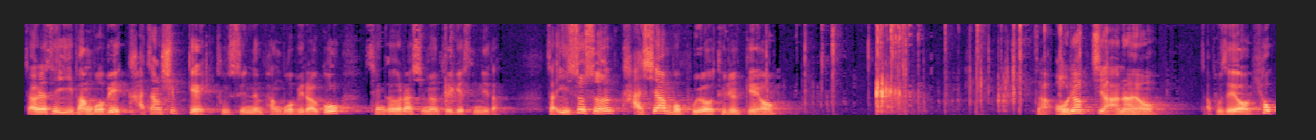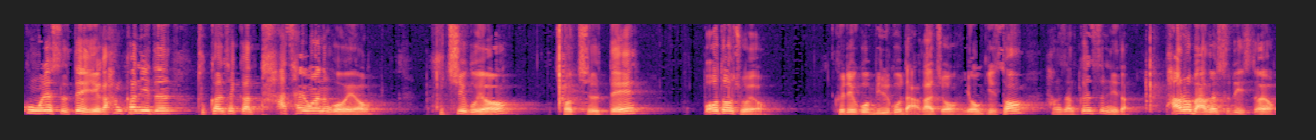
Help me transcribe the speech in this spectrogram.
자, 그래서 이 방법이 가장 쉽게 둘 수 있는 방법이라고 생각을 하시면 되겠습니다. 자, 이 숫은 다시 한번 보여드릴게요. 자, 어렵지 않아요. 자, 보세요. 협공을 했을 때 얘가 한 칸이든 두 칸, 세 칸 다 사용하는 거예요. 붙이고요. 젖힐 때 뻗어줘요. 그리고 밀고 나가죠. 여기서 항상 끊습니다. 바로 막을 수도 있어요.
